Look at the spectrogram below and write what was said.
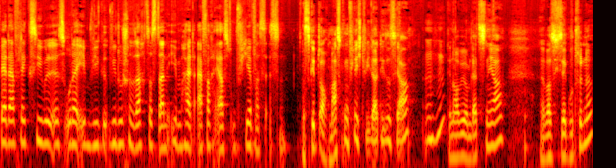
wer da flexibel ist oder eben, wie, wie du schon sagtest, dann eben halt einfach erst um vier was essen. Es gibt auch Maskenpflicht wieder dieses Jahr, mhm. genau wie im letzten Jahr, äh, was ich sehr gut finde.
